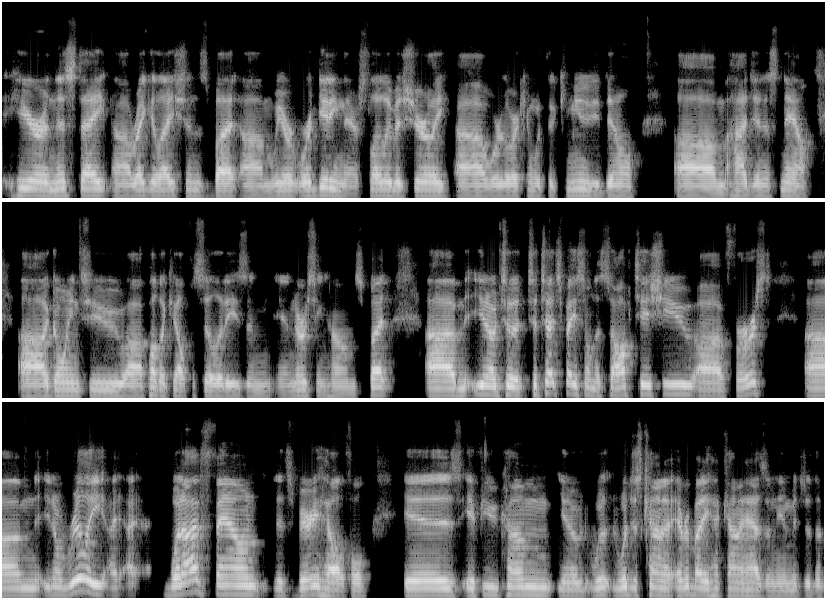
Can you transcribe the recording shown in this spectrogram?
here in this state uh, regulations. But um, we are we're getting there slowly but surely. Uh, we're working with the community dental. Um, hygienists now, going to public health facilities and, and nursing homes. But um, you know, to, to touch base on the soft tissue first, um, you know, really, I, I, what I've found that's very helpful is if you come, you know, we'll, we'll just kind of everybody kind of has an image of the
